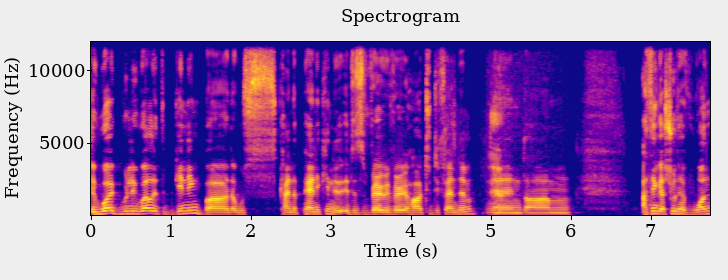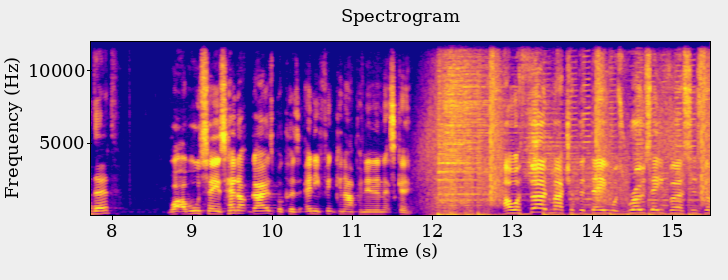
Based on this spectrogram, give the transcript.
it worked really well at the beginning, but I was kind of panicking. It- it is very, very hard to defend him, Yeah. and um, I think I should have won that. What I will say is head up, guys, because anything can happen in the next game. Our third match of the day was Rose versus the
